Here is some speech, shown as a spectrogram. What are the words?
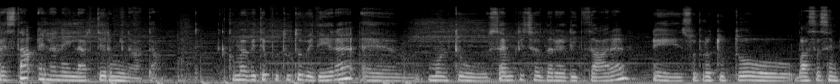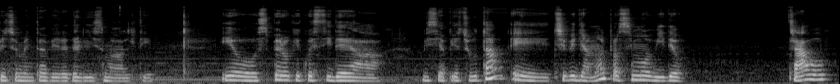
Questa è la nail art terminata. come avete potuto vedere è molto semplice da realizzare e soprattutto basta semplicemente avere degli smalti. Io spero che questa idea vi sia piaciuta e ci vediamo al prossimo video. Ciao!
